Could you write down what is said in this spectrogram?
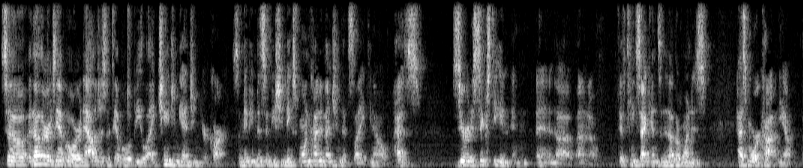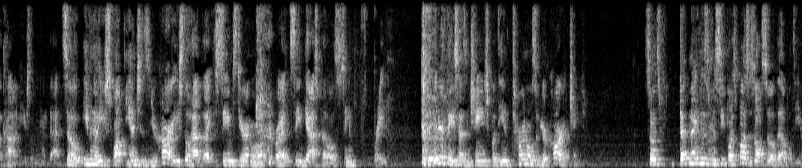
So another example or analogous example would be like changing the engine in your car. So maybe Mitsubishi makes one kind of engine that's like you know has zero to sixty in, in, in uh, I don't know fifteen seconds, and another one is has more you know economy or something like that. So even though you swap the engines in your car, you still have like the same steering wheel, right? Same gas pedals, same brake. The interface hasn't changed, but the internals of your car have changed. So it's, that mechanism in C++ is also available to you.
